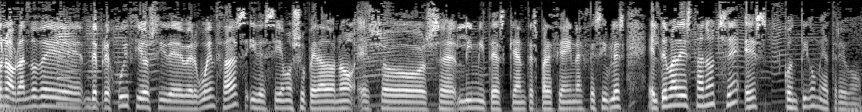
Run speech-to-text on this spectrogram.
bueno, hablando de, prejuicios y de vergüenzas y de si hemos superado o no esos eh, límites que antes parecían inaccesibles, el tema de esta noche es Contigo me atrevo.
